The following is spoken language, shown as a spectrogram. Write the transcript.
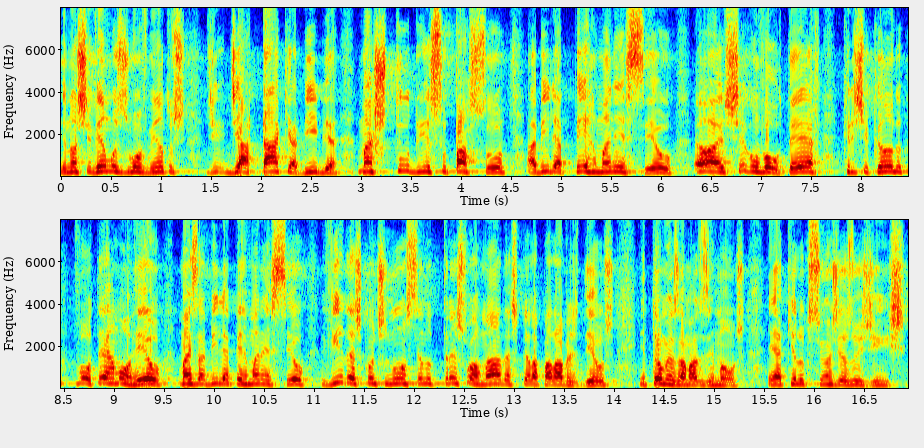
E nós tivemos os movimentos de, de ataque à Bíblia, mas tudo isso passou. A Bíblia permaneceu. Ah, chega um Voltaire criticando, Voltaire morreu, mas mas a Bíblia permaneceu, vidas continuam sendo transformadas pela palavra de Deus. Então, meus amados irmãos, é aquilo que o Senhor Jesus diz,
